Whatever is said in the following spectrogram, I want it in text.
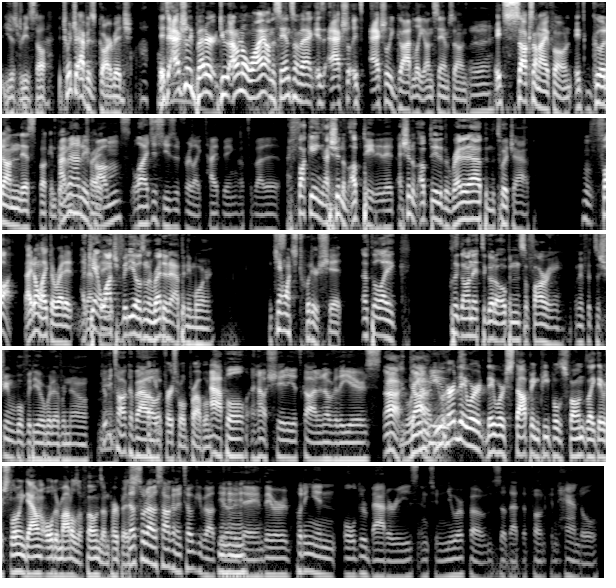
You just reinstall the Twitch app is garbage. Oh, it's actually better, dude. I don't know why on the Samsung app is actually it's actually godly on Samsung. Yeah. It sucks on iPhone. It's good on this fucking thing. I haven't had any Try it. problems. Well, I just use it for like typing. That's about it. I fucking I shouldn't have updated it. I shouldn't have updated the Reddit app and the Twitch app. Fuck. I don't like the Reddit. I can't update. watch videos on the Reddit app anymore. I can't watch Twitter shit. I have to like click on it to go to open in Safari when if it's a streamable video or whatever now. Can we talk Fucking about first world problems. Apple and how shitty it's gotten over the years? Ah, Well, God. you, you heard they were they were stopping people's phones, like they were slowing down older models of phones on purpose. That's what I was talking to Toki about the Mm-hmm. other day. And they were putting in older batteries into newer phones so that the phone can handle,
